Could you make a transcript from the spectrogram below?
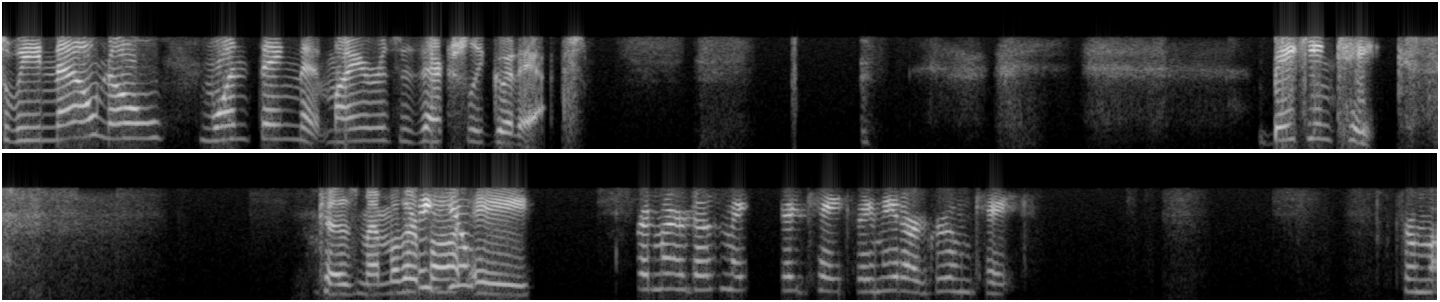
So we now know one thing that Meyers is actually good at. Baking cakes. Because my mother They bought do. a Fred Meyer does make good cake. They made our groom cake from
